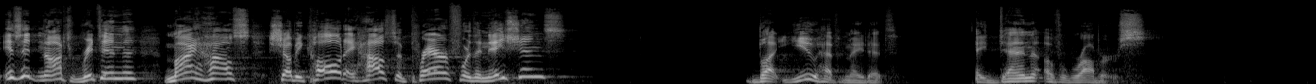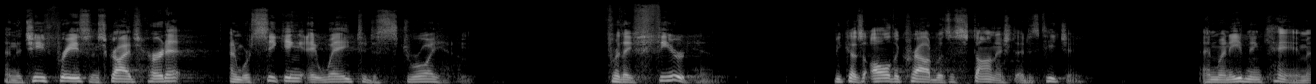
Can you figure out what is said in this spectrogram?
is it not written, My house shall be called a house of prayer for the nations? But you have made it a den of robbers. And the chief priests and scribes heard it and were seeking a way to destroy him, for they feared him because all the crowd was astonished at his teaching. And when evening came,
